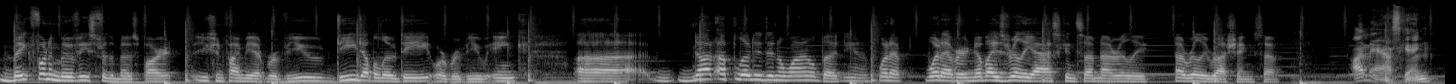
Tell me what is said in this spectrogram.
make fun of movies for the most part. You can find me at Review DOOD or Review Inc. Uh, not uploaded in a while, but you know, whatever. Whatever. Nobody's really asking, so I'm not really not really rushing. So I'm asking.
